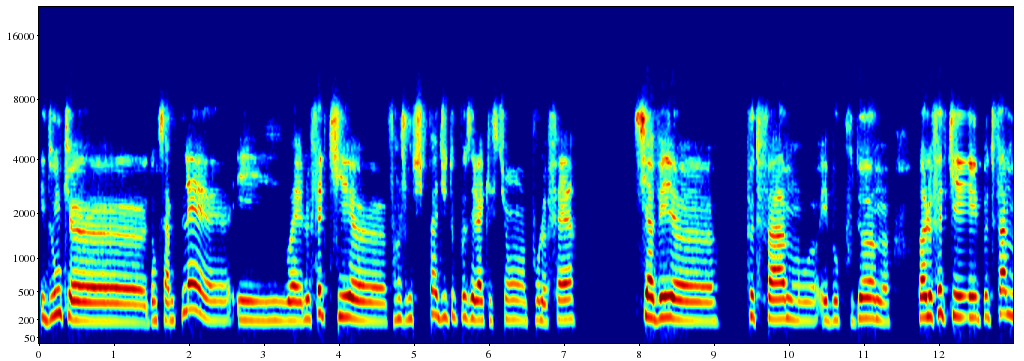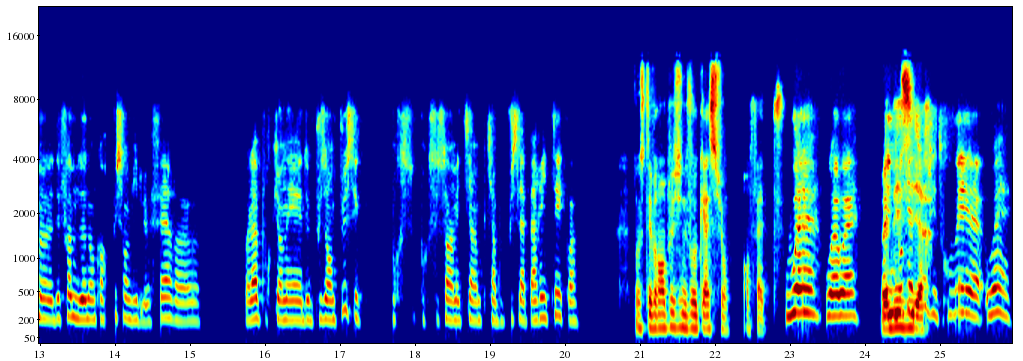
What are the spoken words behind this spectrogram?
Et donc, euh, donc ça me plaît. Et ouais, le fait qu'il y ait. Euh, enfin, je ne me suis pas du tout posé la question pour le faire. S'il y avait euh, peu de femmes et beaucoup d'hommes, bah, le fait qu'il y ait peu de femmes, des fois, me donne encore plus envie de le faire. voilà, pour qu'il y en ait de plus en plus et pour, pour que ce soit un métier qui a un peu plus la parité, quoi. Donc, c'était vraiment plus une vocation, en fait. Ouais, ouais, ouais. Le une désir. vocation j'ai trouvé. ouais,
